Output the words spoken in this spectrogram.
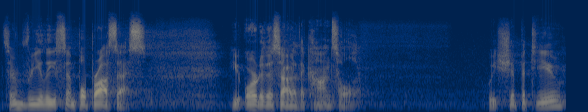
It's a really simple process. You order this out of the console. We ship it to you,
